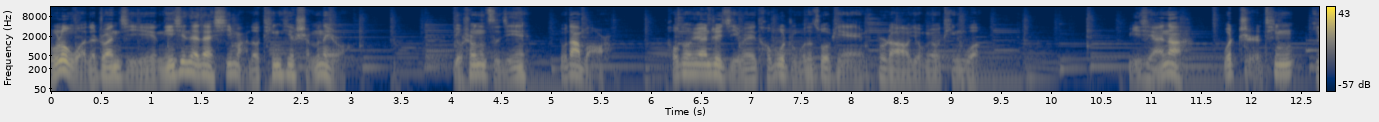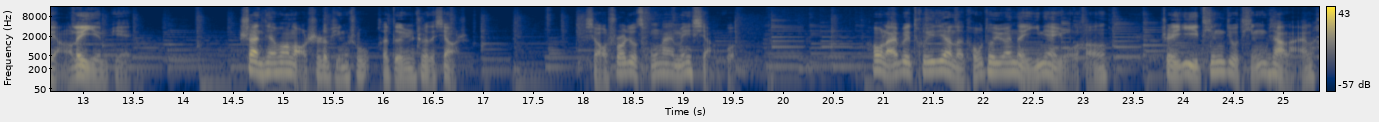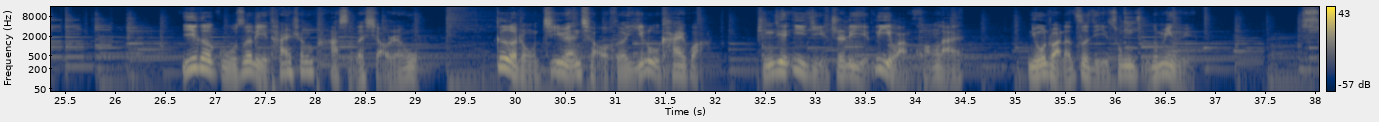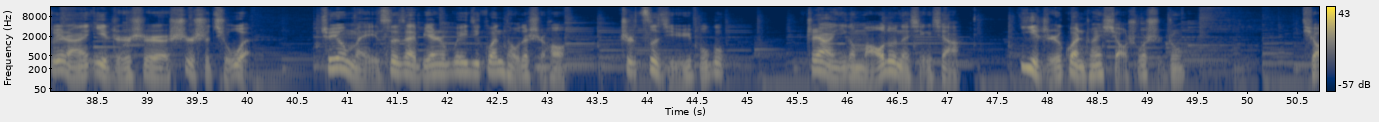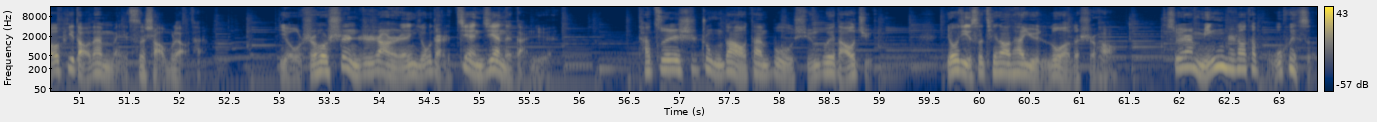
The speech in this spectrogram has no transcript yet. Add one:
除了我的专辑，您现在在喜马都听些什么内容？有声的紫金、刘大宝、头陀渊这几位头部主播的作品，不知道有没有听过？以前呢，我只听两类音频：单田芳老师的评书和德云社的相声。小说就从来没想过。后来被推荐了头陀渊的一念永恒，这一听就停不下来了。一个骨子里贪生怕死的小人物，各种机缘巧合一路开挂，凭借一己之力力挽狂澜，扭转了自己宗族的命运。虽然一直是事事求稳，却又每次在别人危机关头的时候置自己于不顾，这样一个矛盾的形象，一直贯穿小说始终。调皮捣蛋每次少不了他，有时候甚至让人有点贱贱的感觉。他尊师重道，但不循规蹈矩。有几次听到他陨落的时候，虽然明知道他不会死，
